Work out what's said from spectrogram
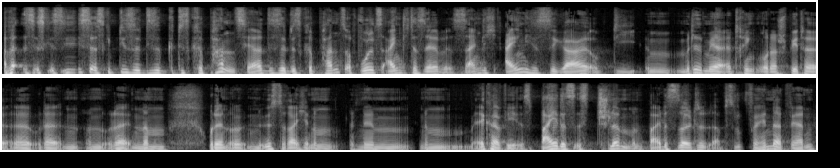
aber es, ist, es, ist, es gibt diese, diese Diskrepanz, ja, diese Diskrepanz, obwohl es eigentlich dasselbe ist. Ist eigentlich, eigentlich ist es egal, ob die im Mittelmeer ertrinken oder später äh, oder in, in, oder in einem oder in, in Österreich in einem, in einem, in einem LKW ist. Beides ist schlimm und beides sollte absolut verhindert werden.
